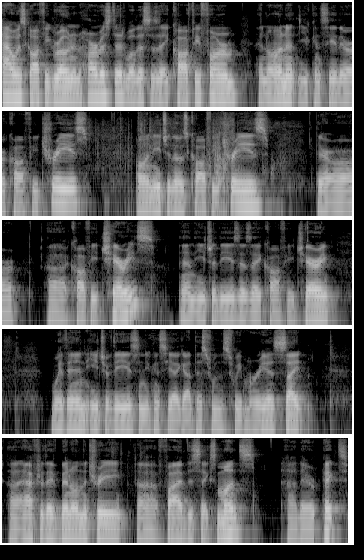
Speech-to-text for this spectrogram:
How is coffee grown and harvested? Well, this is a coffee farm, and on it you can see there are coffee trees. On each of those coffee trees, there are uh, coffee cherries, and each of these is a coffee cherry. Within each of these, and you can see I got this from the Sweet Maria's site, uh, after they've been on the tree uh, five to six months, uh, they are picked,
